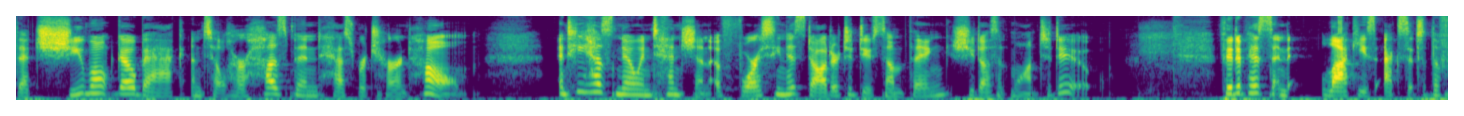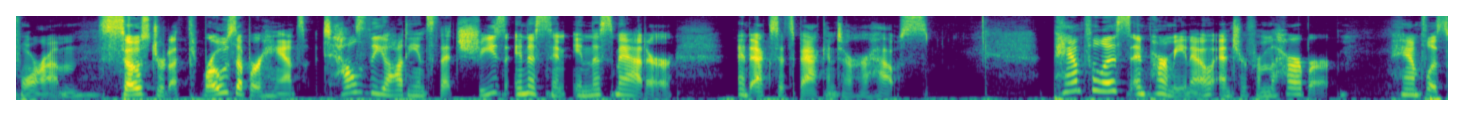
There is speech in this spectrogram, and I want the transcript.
that she won't go back until her husband has returned home. And he has no intention of forcing his daughter to do something she doesn't want to do. Phidippus and Laches exit to the forum. Sostrata throws up her hands, tells the audience that she's innocent in this matter, and exits back into her house. Pamphilus and Parmeno enter from the harbor. Pamphilus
